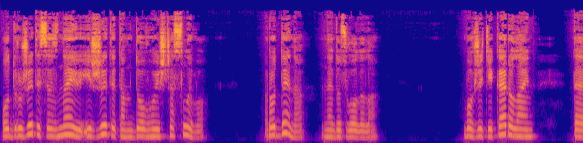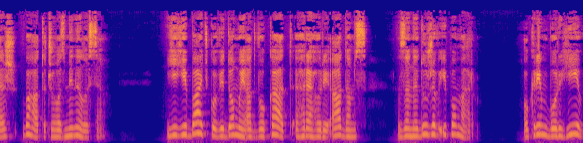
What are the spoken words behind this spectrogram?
одружитися з нею і жити там довго і щасливо. Родина не дозволила. Бо в житті Керолайн теж багато чого змінилося. Її батько, відомий адвокат Грегорі Адамс, занедужав і помер. Окрім боргів,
